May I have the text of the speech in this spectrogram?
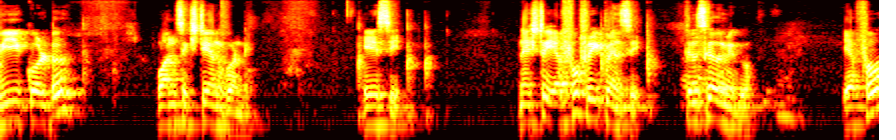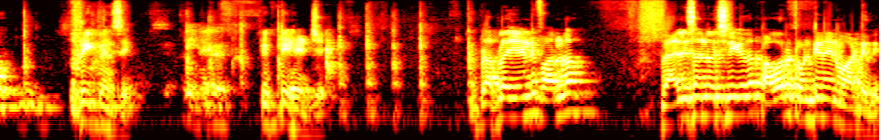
V equal to one sixty అనుకోండి ఏసీ నెక్స్ట్ ఎఫ్ ఫ్రీక్వెన్సీ తెలుసు కదా మీకు? ఎఫ్ ఫ్రీక్వెన్సీ ఫిఫ్టీ హెడ్జ్ ఇప్పుడు అప్లై చేయండి ఫార్ములా వాల్యూస్ అన్ని వచ్చినాయి కదా పవర్ ట్వంటీ నైన్ వాట్ ఇది.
